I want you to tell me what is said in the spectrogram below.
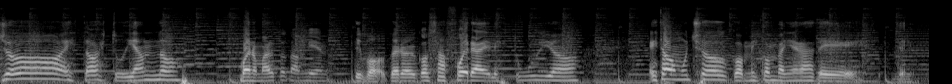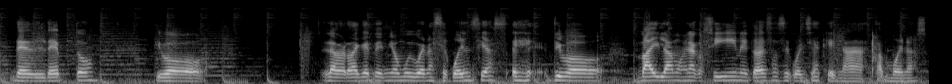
yo he estado estudiando. Bueno, Marto también. Tipo, pero cosas fuera del estudio. He estado mucho con mis compañeras de, de- del Depto. Tipo, la verdad que he tenido muy buenas secuencias. eh, tipo, bailamos en la cocina y todas esas secuencias que nada, están buenas.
